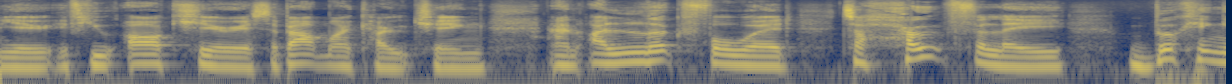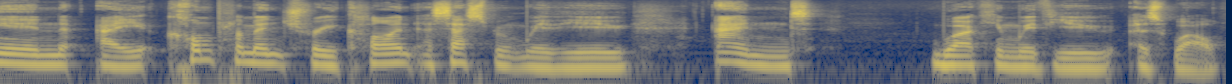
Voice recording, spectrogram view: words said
you if you are curious about my coaching. And I look forward to hopefully booking in a complimentary client assessment with you and working with you as well.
